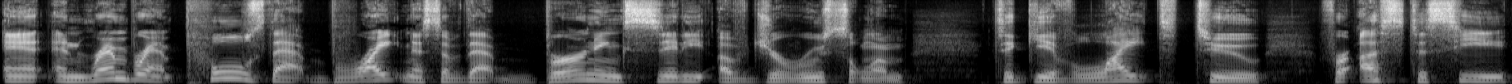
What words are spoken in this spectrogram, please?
And, and Rembrandt pulls that brightness of that burning city of Jerusalem to give light to, for us to see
